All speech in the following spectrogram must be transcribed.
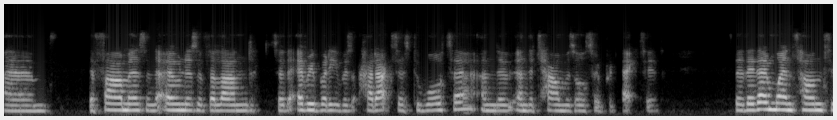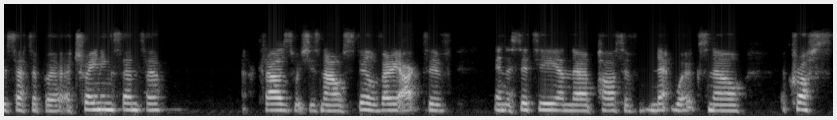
um, the farmers and the owners of the land, so that everybody was had access to water and the, and the town was also protected. So they then went on to set up a, a training centre, CRAS, which is now still very active in the city and they're part of networks now across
